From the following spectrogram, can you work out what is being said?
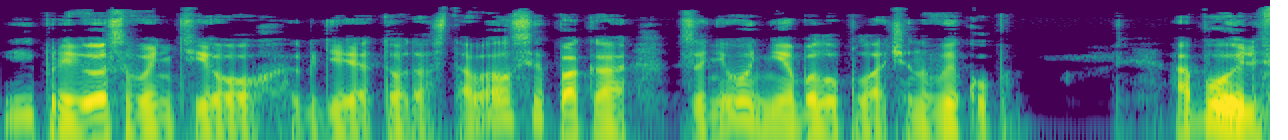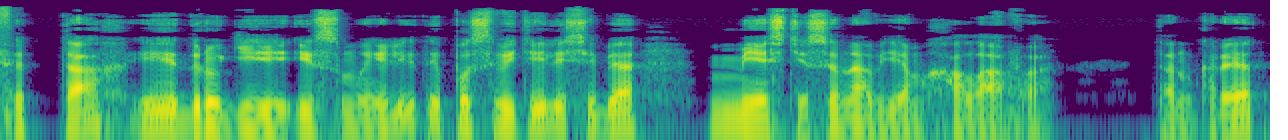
и привез в Антиох, где тот оставался, пока за него не был уплачен выкуп. Абу-эль-Феттах и другие исмаилиты посвятили себя мести сыновьям Халафа. Танкрет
